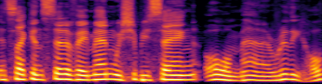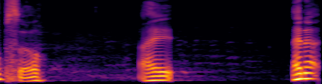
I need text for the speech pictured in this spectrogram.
it's like instead of amen, we should be saying, oh man, I really hope so. I, and uh,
